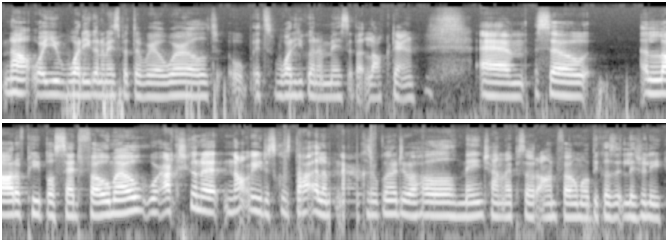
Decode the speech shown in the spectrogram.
not what you what are you going to miss about the real world. It's what are you going to miss about lockdown. Um. So a lot of people said FOMO. We're actually going to not really discuss that element now because we're going to do a whole main channel episode on FOMO because it literally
